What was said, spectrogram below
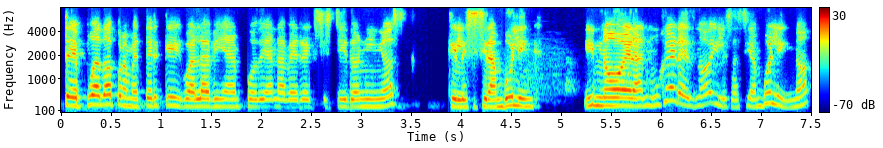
te puedo prometer que igual habían, podían haber existido niños que les hicieran bullying y no eran mujeres, ¿no? Y les hacían bullying, ¿no?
